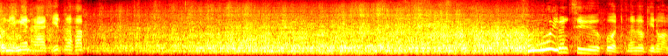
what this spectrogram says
ตัวนี้เมตรห้าสิบนะครับอุ้ยมันสื่อโคตรนะครับพี่น้อง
